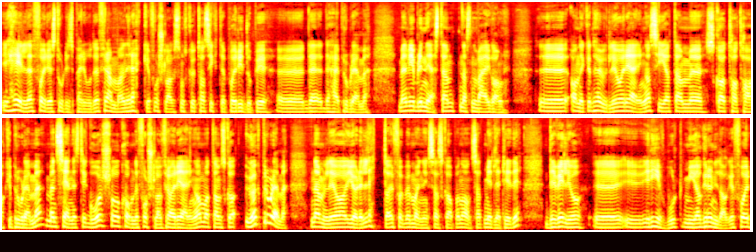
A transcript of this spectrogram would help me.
i hele forrige stortingsperiode fremma en rekke forslag som skulle ta sikte på å rydde opp i det, det, her problemet. Men vi blir nedstemt nesten hver gang. Anniken Hauglie og regjeringa sier at de skal ta tak i problemet, men senest i går så kom det forslag fra regjeringa om at de skal øke problemet, nemlig å gjøre det lettere for bemanningsselskapene å ansette midlertidig. Det vil jo uh, rive bort mye av grunnlaget for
